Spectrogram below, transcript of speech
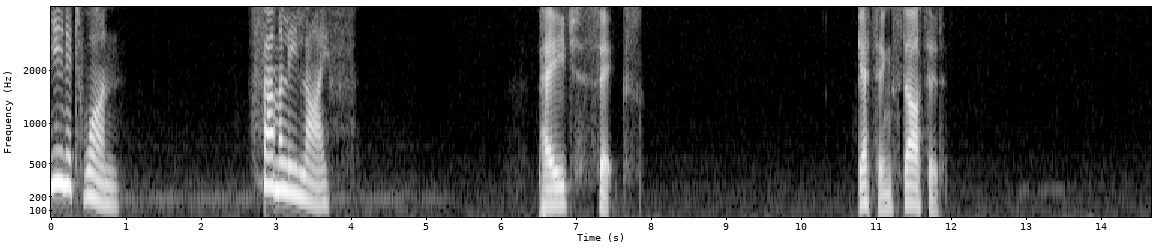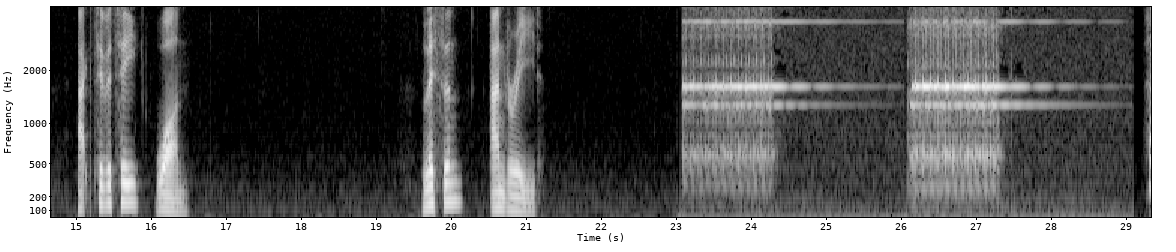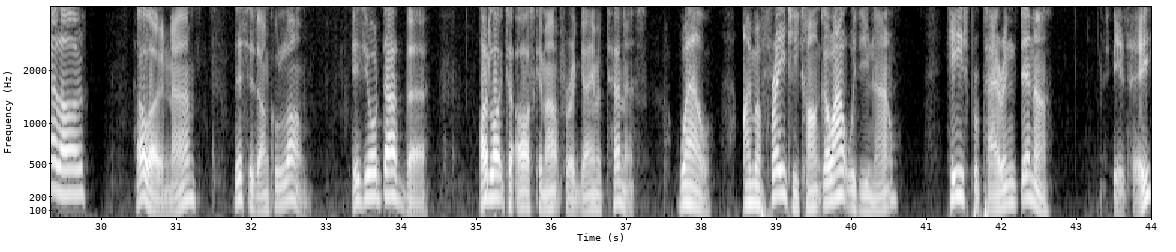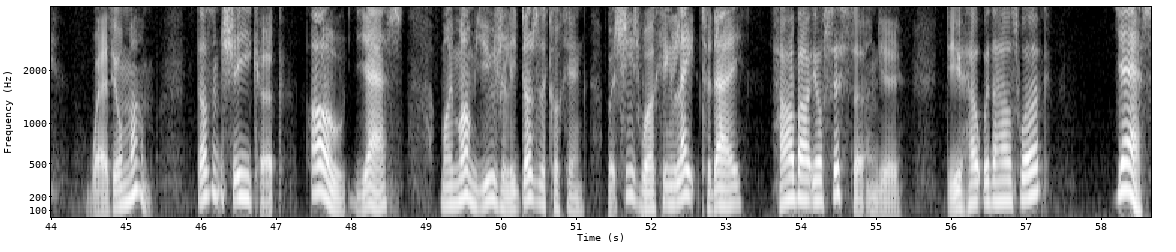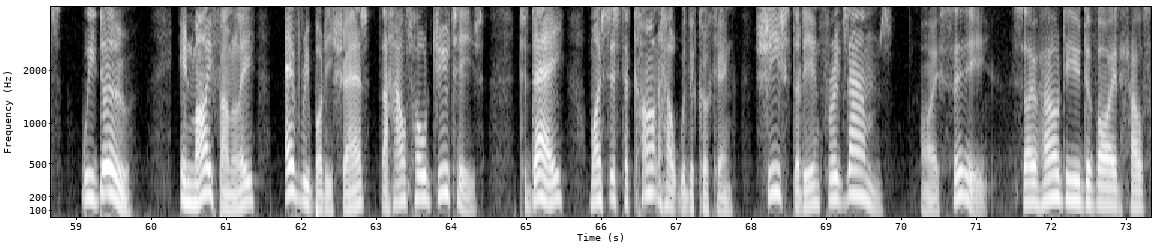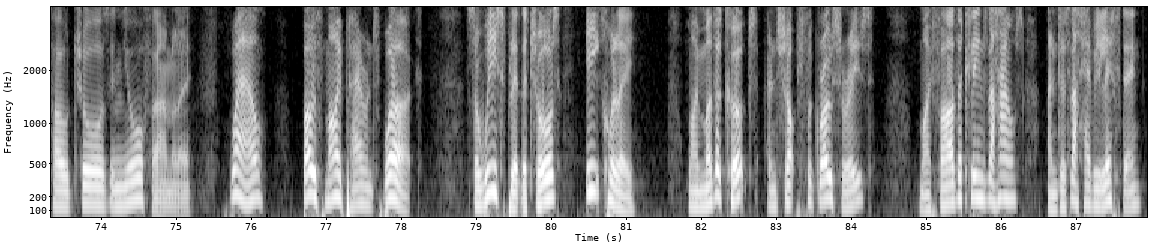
Unit 1 Family Life Page 6 Getting started. Activity 1 Listen and read. Hello. Hello, Nam. This is Uncle Long. Is your dad there? I'd like to ask him out for a game of tennis. Well, I'm afraid he can't go out with you now. He's preparing dinner. Is he? Where's your mum? Doesn't she cook? Oh, yes. My mum usually does the cooking, but she's working late today. How about your sister and you? Do you help with the housework? Yes, we do. In my family, everybody shares the household duties. Today, my sister can't help with the cooking. She's studying for exams. I see. So how do you divide household chores in your family? Well, both my parents work, so we split the chores equally. My mother cooks and shops for groceries. My father cleans the house and does the heavy lifting.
